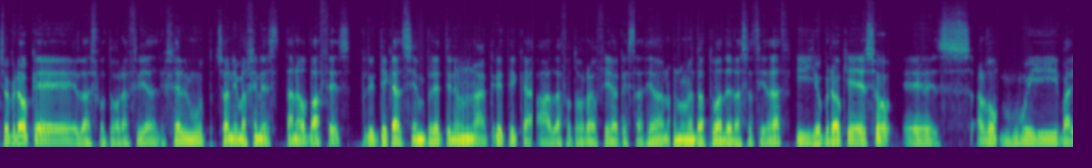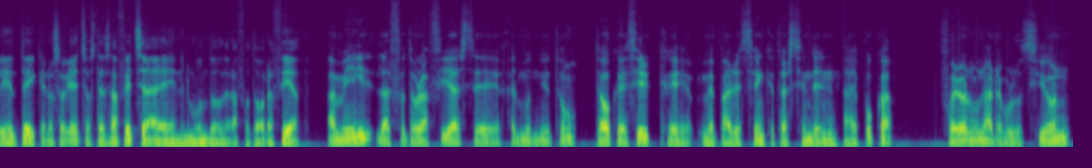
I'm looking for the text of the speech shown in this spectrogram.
Yo creo que las fotografías de Helmut son imágenes tan audaces, críticas siempre tienen una crítica a la fotografía que está haciendo en el momento actual de la sociedad. Y yo creo que eso es algo muy valiente y que no se había hecho hasta esa fecha en el mundo de la fotografía. A mí las fotografías de Helmut Newton, tengo que decir que me parecen que trascienden la época, fueron una revolución,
